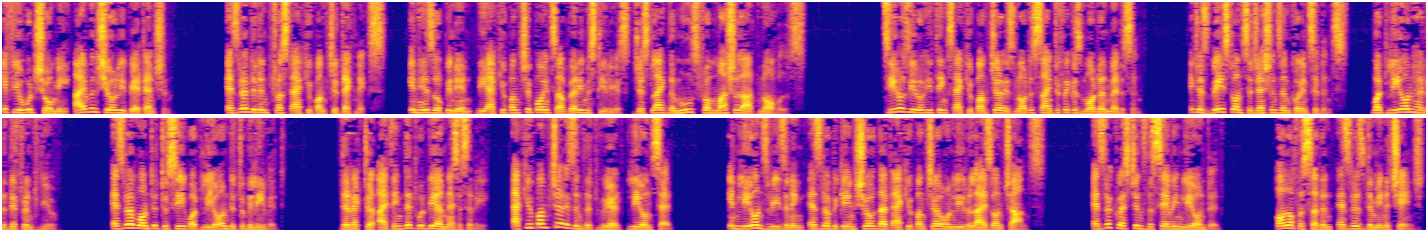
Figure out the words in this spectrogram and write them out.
If you would show me, I will surely pay attention. Ezra didn't trust acupuncture techniques. In his opinion, the acupuncture points are very mysterious, just like the moves from martial art novels. 00 He thinks acupuncture is not as scientific as modern medicine. It is based on suggestions and coincidence. But Leon had a different view. Ezra wanted to see what Leon did to believe it. Director, I think that would be unnecessary. Acupuncture isn't that weird, Leon said. In Leon's reasoning, Ezra became sure that acupuncture only relies on chance. Ezra questions the saving Leon did. All of a sudden, Ezra's demeanor changed.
